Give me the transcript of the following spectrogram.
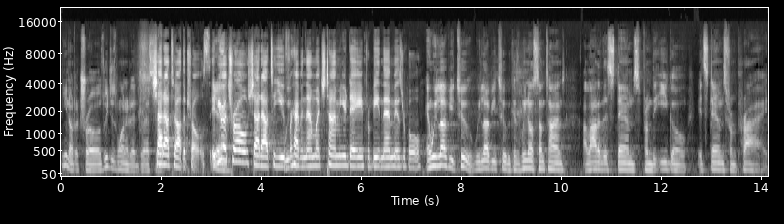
you know the trolls. We just wanted to address. it. Shout out to all the trolls. If you're a troll, shout out to you We- for having that much time in your day, for being that miserable. And we love you too. We love you too because we know sometimes a lot of this stems from the ego. It stems from pride,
